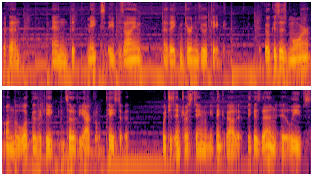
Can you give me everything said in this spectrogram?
event and makes a design that they can turn into a cake. It focuses more on the look of the cake instead of the actual taste of it, which is interesting when you think about it because then it leaves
